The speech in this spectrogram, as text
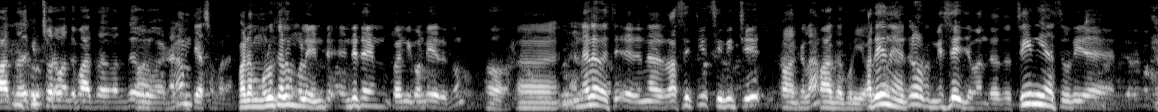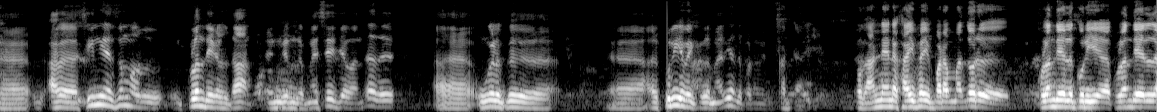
பாக்குறது கிட்ஸோட வந்து பாக்குறது வந்து ஒரு வித்தியாசமான படம் முழுக்களும் உங்களை என்டர்டைன் பண்ணி கொண்டே இருக்கும். நல்லா வச்சு ரசிச்சு சிரிச்சு பார்க்கலாம். பார்க்கக்கூடிய அதே நேரத்தில் ஒரு மெசேஜ் வந்து அது சீனியர்ஸுடைய சீனியர்ஸும் ஒரு குழந்தைகள் தான் என்கின்ற மெசேஜை வந்து அது உங்களுக்கு அது புரிய வைக்கிற மாதிரி அந்த படம் கட்டாயம். ஓகே அண்ணன் ஹைஃபை படம் வந்து ஒரு குழந்தைகளுக்குரிய குழந்தைகள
